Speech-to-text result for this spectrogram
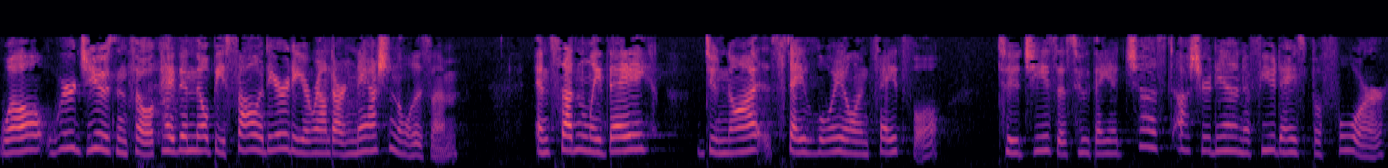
well, we're Jews, and so, okay, then there'll be solidarity around our nationalism. And suddenly they do not stay loyal and faithful to Jesus, who they had just ushered in a few days before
